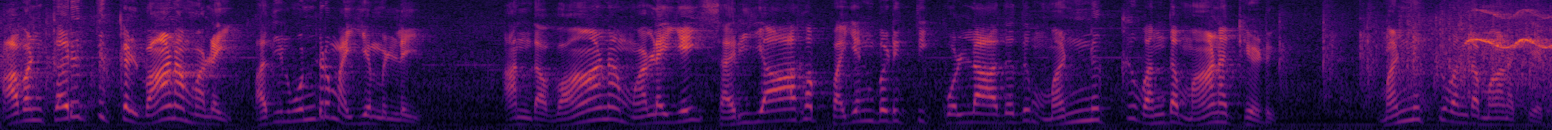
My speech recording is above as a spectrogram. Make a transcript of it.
அவன் கருத்துக்கள் வானமழை. அதில் ஒன்றும் ஐயமில்லை. அந்த வானமழையை சரியாக பயன்படுத்தி கொள்ளாதது மண்ணுக்கு வந்த மானக்கேடு. மண்ணுக்கு வந்த மானக்கேடு.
